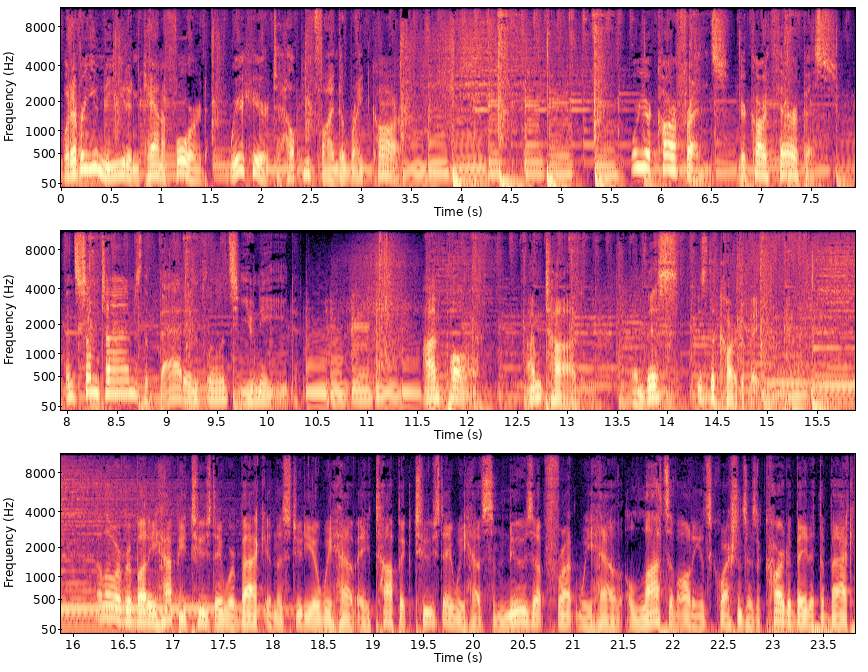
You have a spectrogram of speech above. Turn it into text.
Whatever you need and can't afford, we're here to help you find the right car. We're your car friends, your car therapists, and sometimes the bad influence you need. I'm Paul. I'm Todd, and this is the Car Debate. Hello, everybody. Happy Tuesday. We're back in the studio. We have a topic Tuesday. We have some news up front. We have lots of audience questions. There's a car debate at the back.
